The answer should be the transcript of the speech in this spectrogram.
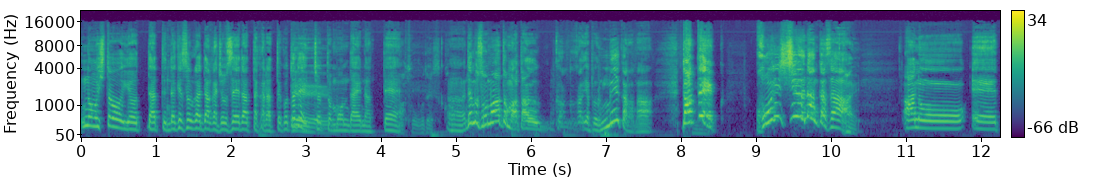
の人よだってんだけどそれがなんか女性だったからってことええ。でちょっと問題になって。あ、そうですか、うん、でもその後またやっぱうめえからな。だって今週なんかさ、はい。あのーえーっ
